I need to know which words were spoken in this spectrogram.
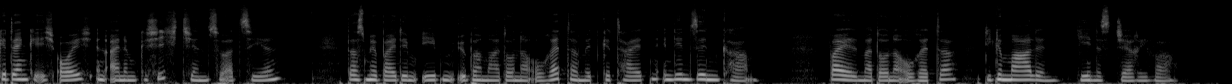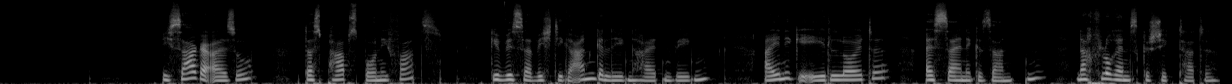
gedenke ich euch in einem Geschichtchen zu erzählen, das mir bei dem eben über Madonna Oretta mitgeteilten in den Sinn kam, weil Madonna Oretta die Gemahlin jenes Jerry war. Ich sage also, dass Papst Bonifaz, gewisser wichtiger Angelegenheiten wegen, einige Edelleute als seine Gesandten nach Florenz geschickt hatte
